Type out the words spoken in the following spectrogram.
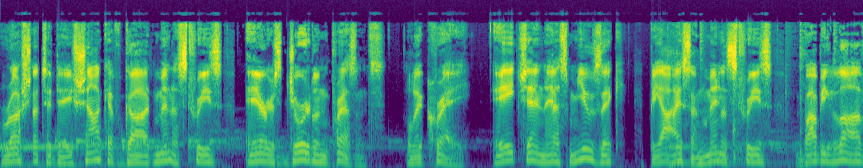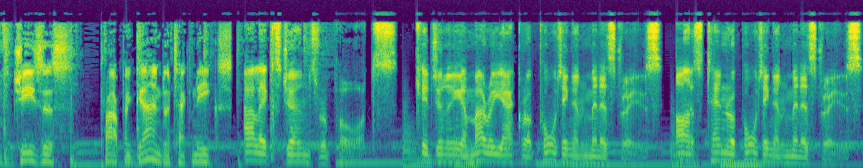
Russia Today Shock of God Ministries, Airs Jordan Presence, Lecrae, HNS Music, Bison Ministries, Bobby Love Jesus, Propaganda Techniques, Alex Jones reports. Kijani Amariak Reporting and Ministries. Ars 10 Reporting and Ministries.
